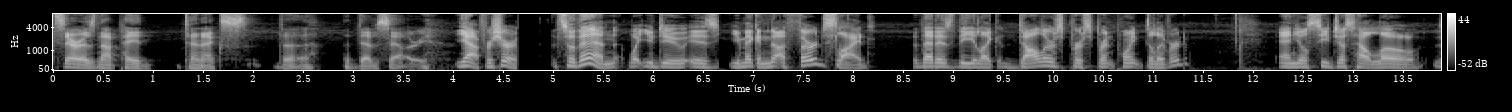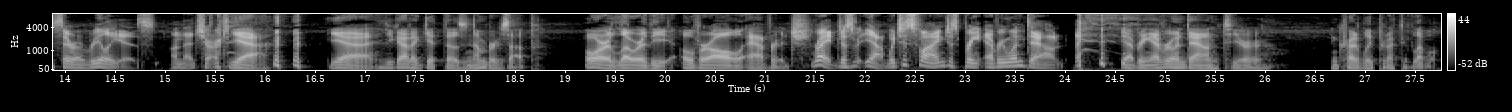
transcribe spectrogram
Sarah's not paid 10x the the dev's salary. Yeah, for sure. So then what you do is you make a, a third slide that is the like dollars per sprint point delivered and you'll see just how low Sarah really is on that chart. Yeah. yeah, you got to get those numbers up or lower the overall average. Right, just yeah, which is fine, just bring everyone down. yeah, bring everyone down to your incredibly productive level.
